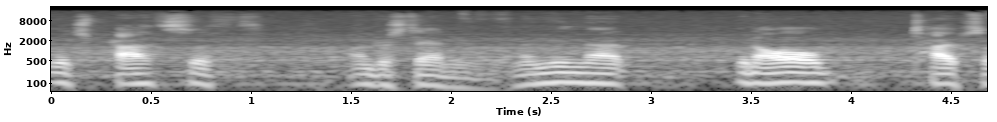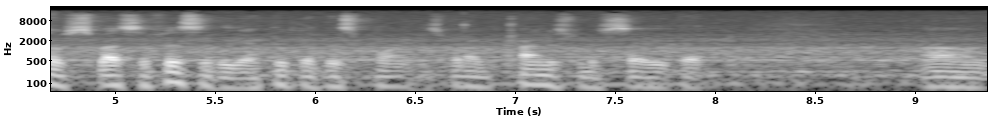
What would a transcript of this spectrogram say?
which passeth understanding. And I mean that in all types of specificity, I think, at this point, is what I'm trying to sort of say that. Um,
